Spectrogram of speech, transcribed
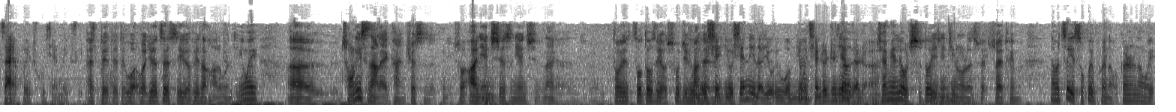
再会出现类似？哎，对对对，我我觉得这是一个非常好的问题，因为呃，从历史上来看，确实你说二年期、十年期，那。都都都是有数据放在有先有先例的，有我们有前车之鉴在这儿。全面六次都已经进入了衰衰退嘛，那么这一次会不会呢？我个人认为，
